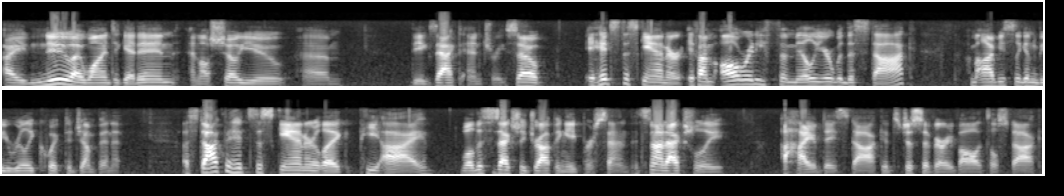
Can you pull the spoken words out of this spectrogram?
I knew I wanted to get in, and I'll show you um, the exact entry. So it hits the scanner. If I'm already familiar with the stock, I'm obviously going to be really quick to jump in it. A stock that hits the scanner like PI, well, this is actually dropping 8%. It's not actually a high of day stock, it's just a very volatile stock.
